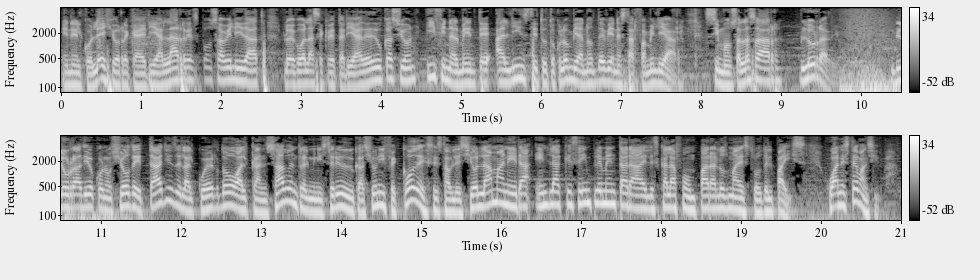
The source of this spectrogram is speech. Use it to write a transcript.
en el colegio recaería la responsabilidad, luego a la Secretaría de Educación y finalmente al Instituto Colombiano de Bienestar Familiar. Simón Salazar, Blue Radio. Blue Radio conoció detalles del acuerdo alcanzado entre el Ministerio de Educación y FECODE. Se estableció la manera en la que se implementará el escalafón para los maestros del país. Juan Esteban Silva.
